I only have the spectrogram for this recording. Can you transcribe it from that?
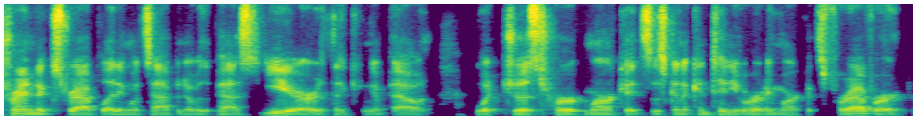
trend extrapolating what's happened over the past year, or thinking about what just hurt markets is going to continue hurting markets forever,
